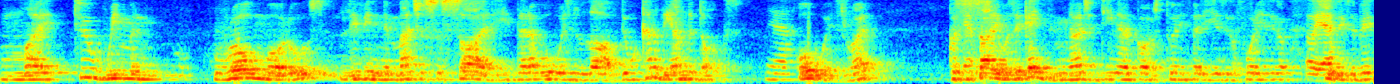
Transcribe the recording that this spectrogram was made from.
my two women role models living in a macho society that I've always loved. They were kind of the underdogs. Yeah. Always, right? Because Yeah. society was against them. In Argentina, gosh, 20, 30 years ago, 40 years ago, Oh, still yeah. is a bit.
